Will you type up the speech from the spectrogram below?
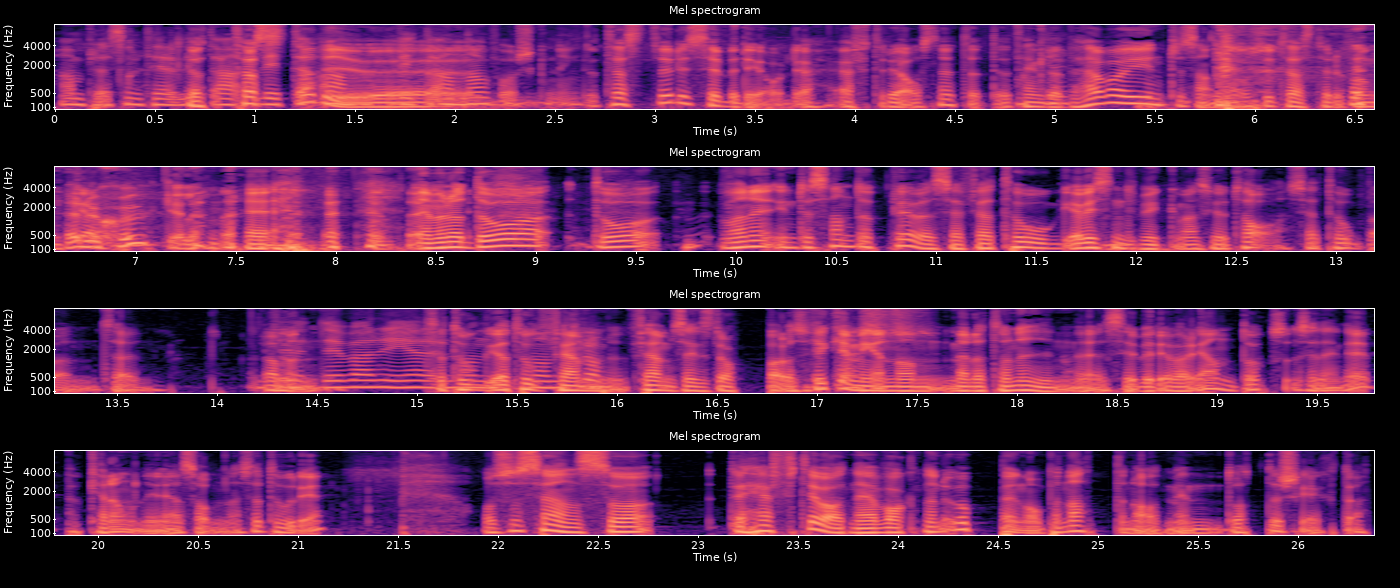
han presenterade lite, lite, testade an, ju, lite eh, annan forskning. Jag testade CBD-olja efter det avsnittet. Jag tänkte Okej. att det här var ju intressant, jag måste testa hur det funkar. Är du sjuk eller? Eh, Nej men då, då var det en intressant upplevelse för jag tog, jag visste inte hur mycket man skulle ta så jag tog bara så här, ja, det, men- det varierar. så jag tog, jag tog fem, dropp. fem, sex droppar och så Det fick jag med kanske- någon melatonin CBD-variant också så jag tänkte kanon innan jag somnade så jag tog det. Och så sen så, det häftiga var att när jag vaknade upp en gång på natten av att min dotter skrek då,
